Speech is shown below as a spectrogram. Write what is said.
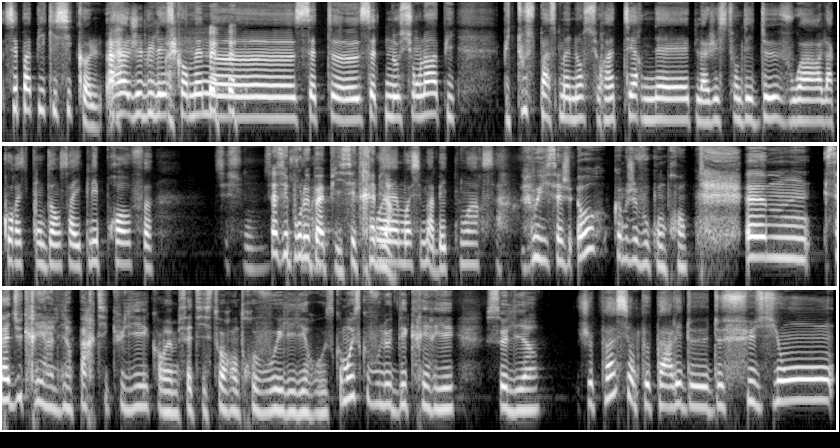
c'est papy qui s'y colle. Ah. ah. je lui laisse quand même cette, cette notion-là. Puis puis tout se passe maintenant sur Internet, la gestion des devoirs, la correspondance avec les profs. ça, c'est pour le papy, c'est très bien. moi, c'est ma bête noire, ça. Oui, ça, oh, comme je vous comprends. Euh, ça a dû créer un lien particulier, quand même, cette histoire entre vous et Lily Rose. Comment est-ce que vous le décririez, ce lien? Je ne sais pas si on peut parler de, fusion.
